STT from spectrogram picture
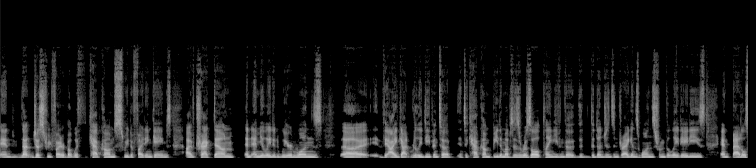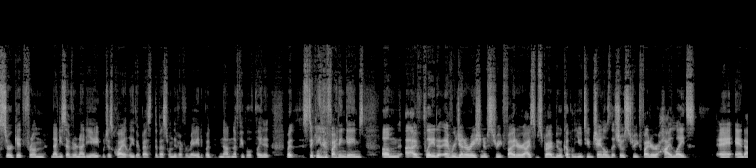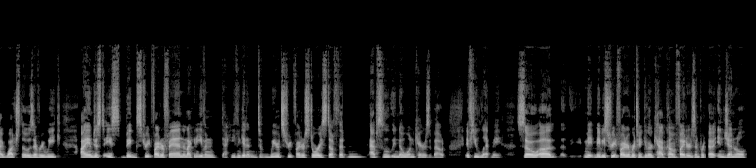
and not just Street Fighter, but with Capcom's suite of fighting games. I've tracked down and emulated weird ones. Uh, the, I got really deep into into Capcom beat 'em ups as a result, playing even the, the the Dungeons and Dragons ones from the late '80s and Battle Circuit from '97 or '98, which is quietly their best, the best one they've ever made, but not enough people have played it. But sticking to fighting games, um, I've played every generation of Street Fighter. I subscribe to a couple YouTube channels that show Street Fighter highlights, a- and I watch those every week. I am just a big Street Fighter fan, and I can even I can even get into weird Street Fighter story stuff that absolutely no one cares about if you let me. So uh, may- maybe Street Fighter in particular, Capcom fighters in, uh, in general,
